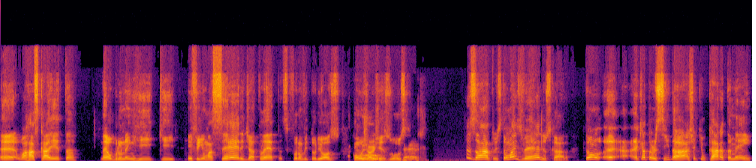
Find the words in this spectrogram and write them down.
é, o Arrascaeta, né, o Bruno Henrique, enfim, uma série de atletas que foram vitoriosos com o Jorge Jesus. Exato, estão mais velhos, cara. Então, é, é, que a torcida acha que o cara também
